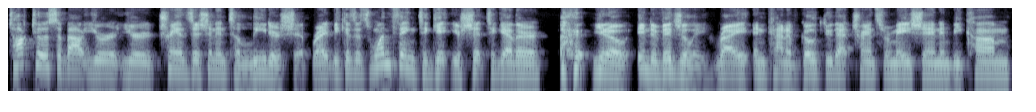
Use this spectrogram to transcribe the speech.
talk to us about your your transition into leadership right? Because it's one thing to get your shit together you know individually right? And kind of go through that transformation and become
